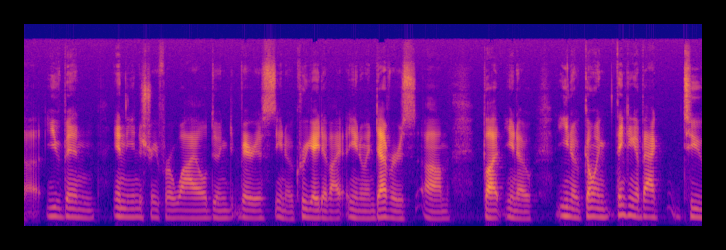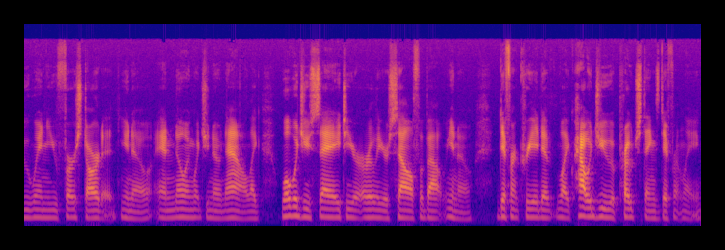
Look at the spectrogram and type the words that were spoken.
uh, you've been in the industry for a while doing various, you know, creative, i- you know, endeavors. Um, but you know, you know, going thinking back to when you first started, you know, and knowing what you know now, like what would you say to your earlier self about you know different creative, like how would you approach things differently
